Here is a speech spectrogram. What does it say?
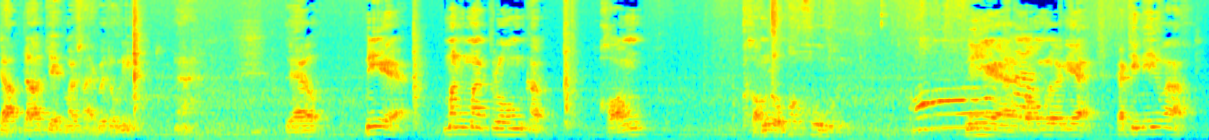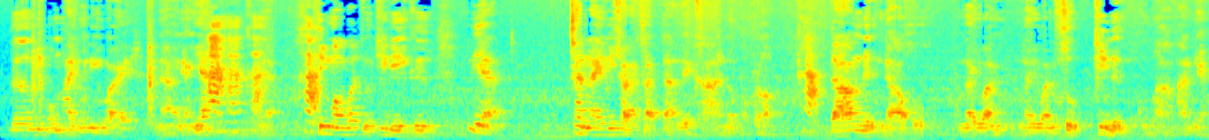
จับดาวเจ็ดมาใส่ไว้ตรงนี้นะ แล้วเนี่ยมันมาตรงกับของ ของหลวงพ่อคูณอ๋อเนี่ยค่ะตรงเลยเนี่ยแต่ทีนี้ว่าเดิมที่ผมให้ตรงนี้ไว้นะอย่างเงี้ยอ่าฮะค่ะเนี่ยค่ะที่มองว่าจุดที่ดีคือ เนี่ยถ้าในวิชาสัตตเลขานุเคราะห์ค่ะ ดาวหนึ่งดาวหกในวันในวันศุกร์ที่หนึ่งกุมภาพันธ์เนี่ย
